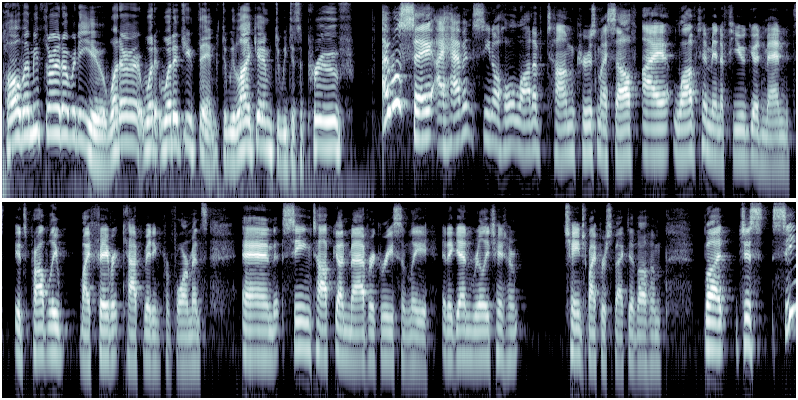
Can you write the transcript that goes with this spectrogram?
Paul let me throw it over to you. What are what, what did you think? Do we like him? Do we disapprove I will say I haven't seen a whole lot of Tom Cruise myself. I loved him in A Few Good Men. It's, probably my favorite captivating performance. And seeing Top Gun Maverick recently, it again really changed changed my perspective of him. But just seeing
